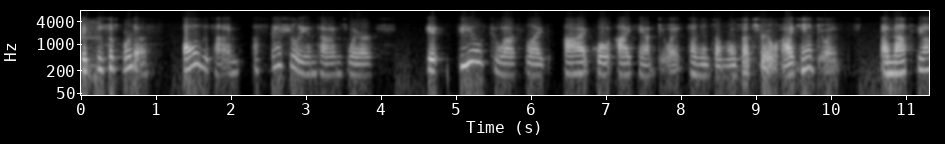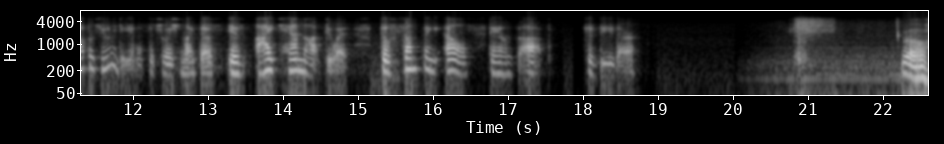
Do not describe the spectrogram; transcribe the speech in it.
It's to support us all the time, especially in times where it feels to us like I quote I can't do it, and in some ways that's true. I can't do it. And that's the opportunity in a situation like this is I cannot do it. So something else stands up to be there. Oh,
